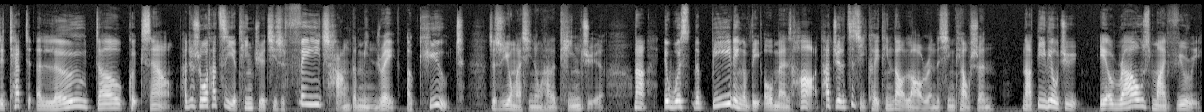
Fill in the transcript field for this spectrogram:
detected a low, dull, quick sound。他就说他自己的听觉其实非常的敏锐，acute，这是用来形容他的听觉。那 it was the beating of the old man's heart，他觉得自己可以听到老人的心跳声。那第六句，it aroused my fury，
